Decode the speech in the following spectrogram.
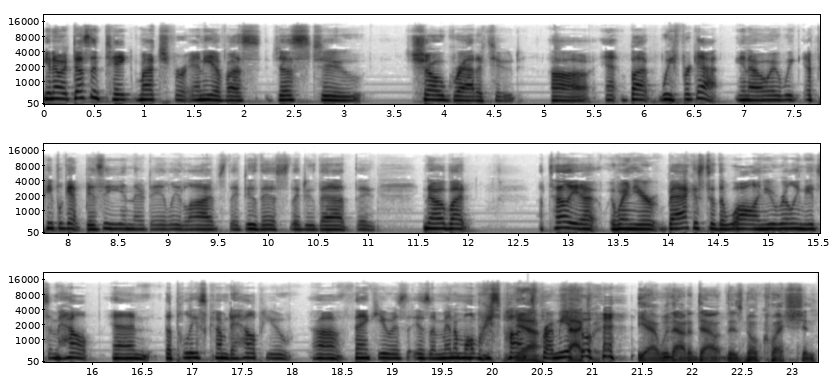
you know, it doesn't take much for any of us just to show gratitude. Uh, but we forget. You know, we people get busy in their daily lives. They do this, they do that. They, you know, but I'll tell you, when your back is to the wall and you really need some help, and the police come to help you, uh, thank you is is a minimal response Yeah, from you. exactly. Yeah, without a doubt, there's no question.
